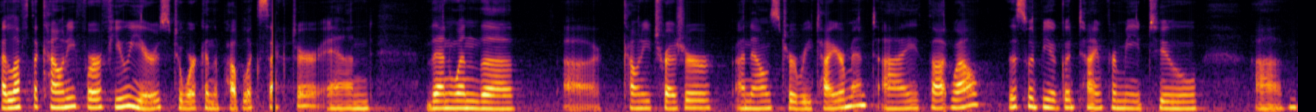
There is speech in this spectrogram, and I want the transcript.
I left the county for a few years to work in the public sector. And then when the uh, county treasurer announced her retirement, I thought, well, this would be a good time for me to um,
